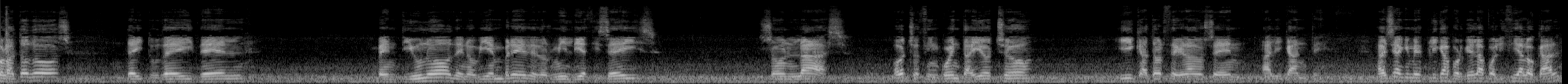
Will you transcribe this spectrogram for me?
Hola a todos, Day to Day del 21 de noviembre de 2016. Son las 8.58 y 14 grados en Alicante. A ver si alguien me explica por qué la policía local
